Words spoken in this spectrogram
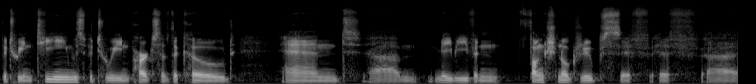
between teams, between parts of the code, and um, maybe even functional groups if if uh,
